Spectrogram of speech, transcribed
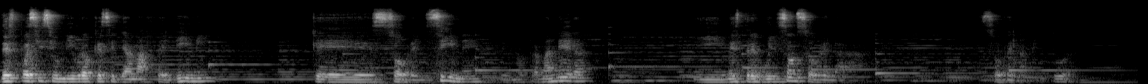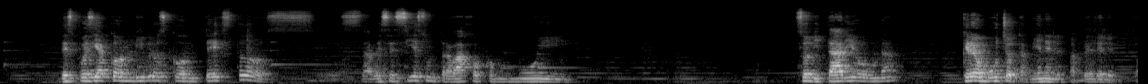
después hice un libro que se llama Fellini, que es sobre el cine, de otra manera, y Mestre Wilson sobre la, sobre la pintura. Después ya con libros con textos, a veces sí es un trabajo como muy solitario una. Creo mucho también en el papel del editor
